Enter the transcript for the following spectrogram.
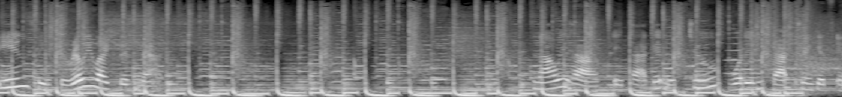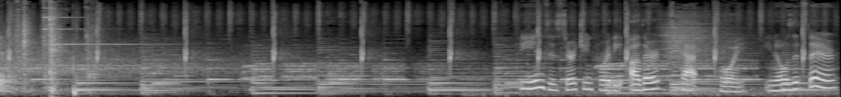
Bean seems to really like this mat. Now we have a packet with two wooden cat trinkets in it. Beans is searching for the other cat toy. He knows it's there.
